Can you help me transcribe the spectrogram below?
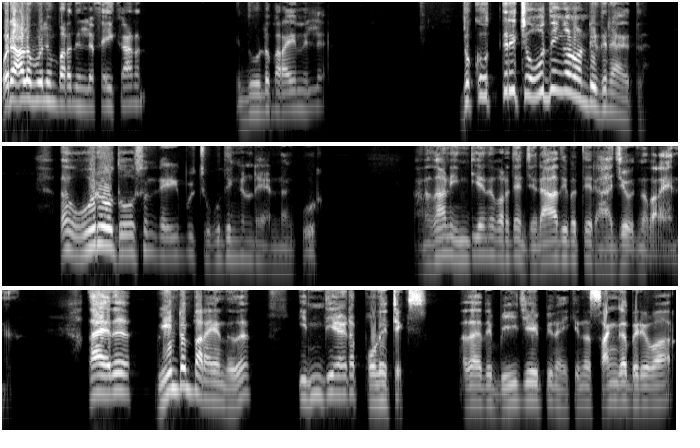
ഒരാൾ പോലും പറഞ്ഞില്ല ഫേക്കാണ് എന്തുകൊണ്ട് പറയുന്നില്ല? ഇതൊക്കെ ഒത്തിരി ചോദ്യങ്ങളുണ്ട് ഇതിനകത്ത്. ഓരോ ദിവസം കഴിയുമ്പോൾ ചോദ്യങ്ങളുടെ എണ്ണം കൂടും. അതാണ് ഇന്ത്യ എന്ന് പറഞ്ഞ ജനാധിപത്യ രാജ്യം എന്ന് പറയുന്നത്. അതായത് വീണ്ടും പറയുന്നത് ഇന്ത്യയുടെ പൊളിറ്റിക്സ് അതായത് ബി ജെ പി നയിക്കുന്ന സംഘപരിവാർ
